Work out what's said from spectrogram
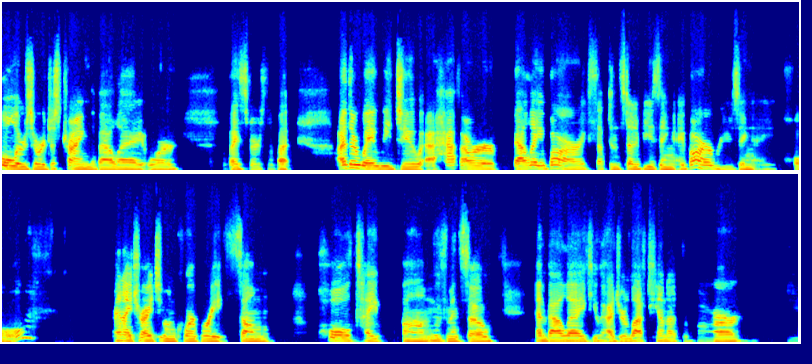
bowlers who are just trying the ballet or vice versa. But either way, we do a half hour ballet barre, except instead of using a barre, we're using a pole. And I try to incorporate some pole type um, movement. So in ballet, if you had your left hand at the barre, you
